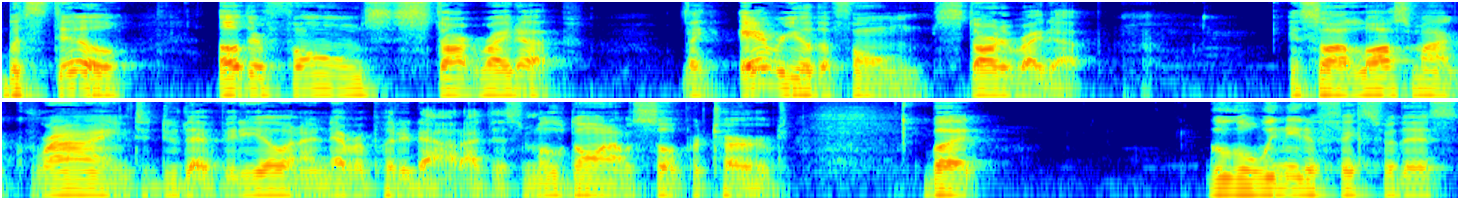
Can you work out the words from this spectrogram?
but still, other phones start right up. Like every other phone started right up. And so I lost my grind to do that video and I never put it out. I just moved on. I was so perturbed. But Google, we need a fix for this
